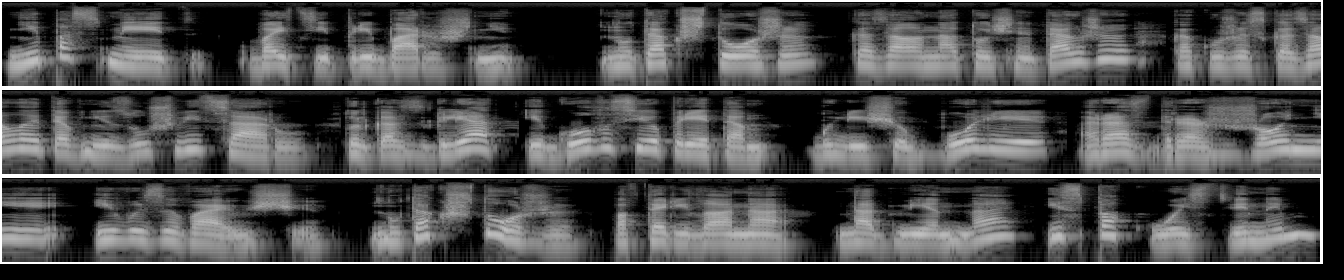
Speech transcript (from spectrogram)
не посмеет войти при барышне. «Ну так что же?» — сказала она точно так же, как уже сказала это внизу швейцару. Только взгляд и голос ее при этом были еще более раздраженнее и вызывающие. «Ну так что же?» — повторила она надменно и спокойственным,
